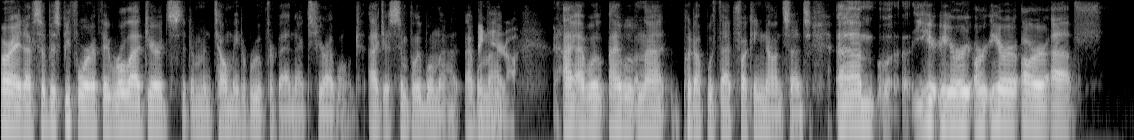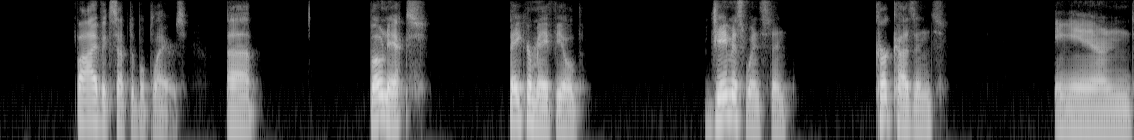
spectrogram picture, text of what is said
All right, I've said this before. If they roll out Jarrett Stidham and tell me to root for that next year, I won't. I just simply will not. I will Take not. Yeah. I, I will. I will not put up with that fucking nonsense. Um, here, here are here are uh five acceptable players. Uh, Bo Nix, Baker Mayfield, Jameis Winston, Kirk Cousins, and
